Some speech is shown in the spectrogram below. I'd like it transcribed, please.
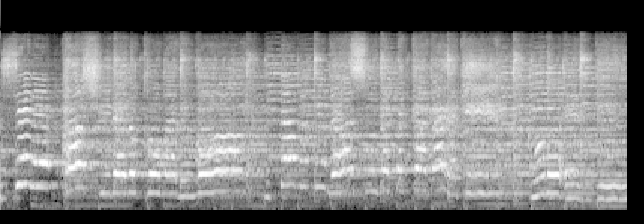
走れ走れどこまでもひたむきな姿輝きこの演技。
